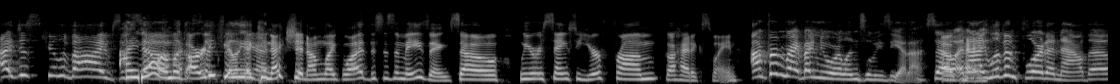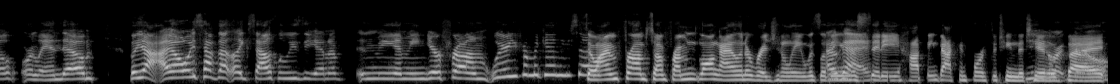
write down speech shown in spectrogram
I just feel the vibes. I know. So I'm like I'm already feeling a connection. I'm like, what? This is amazing. So we were saying, so you're from, go ahead, explain. I'm from right by New Orleans, Louisiana. So, okay. and I live in Florida now, though, Orlando but yeah, I always have that like South Louisiana in me. I mean, you're from where are you from again? You said so. I'm from so I'm from Long Island originally. Was living okay. in the city, hopping back and forth between the New two. York but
